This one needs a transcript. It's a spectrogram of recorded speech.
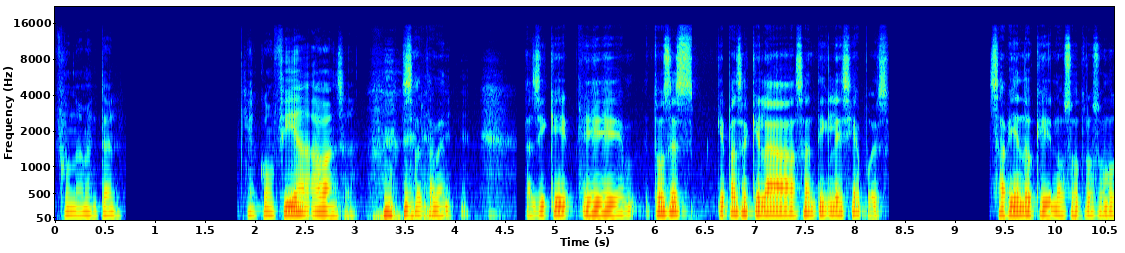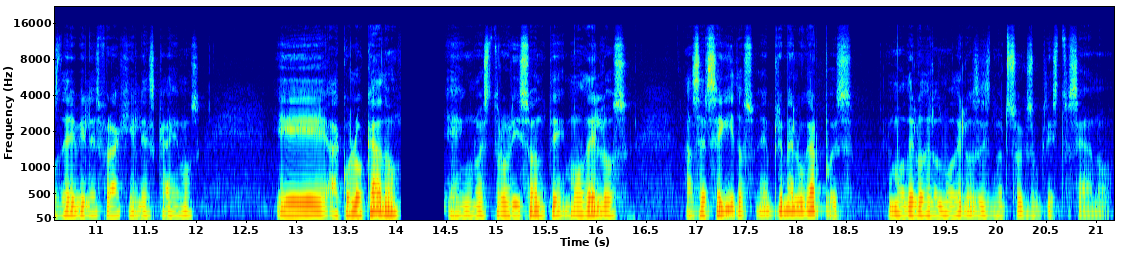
Fundamental. Quien confía, avanza. Exactamente. Así que, eh, entonces, ¿qué pasa? Que la Santa Iglesia, pues, sabiendo que nosotros somos débiles, frágiles, caemos, eh, ha colocado en nuestro horizonte modelos a ser seguidos. En primer lugar, pues, el modelo de los modelos es nuestro Jesucristo, o sea, no,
